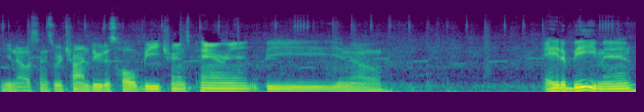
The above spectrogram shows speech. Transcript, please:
you know, since we're trying to do this whole be transparent, be, you know, A to B, man.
